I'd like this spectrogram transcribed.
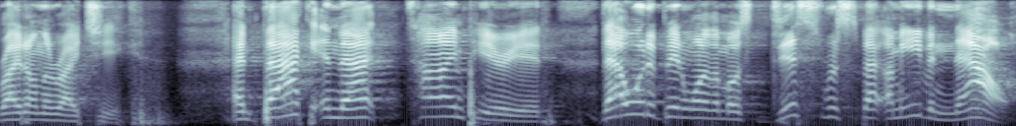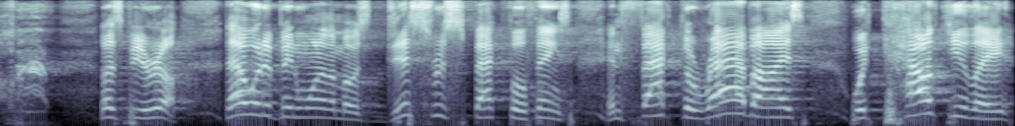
right on the right cheek. And back in that time period, that would have been one of the most disrespect. I mean, even now, let's be real, that would have been one of the most disrespectful things. In fact, the rabbis would calculate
